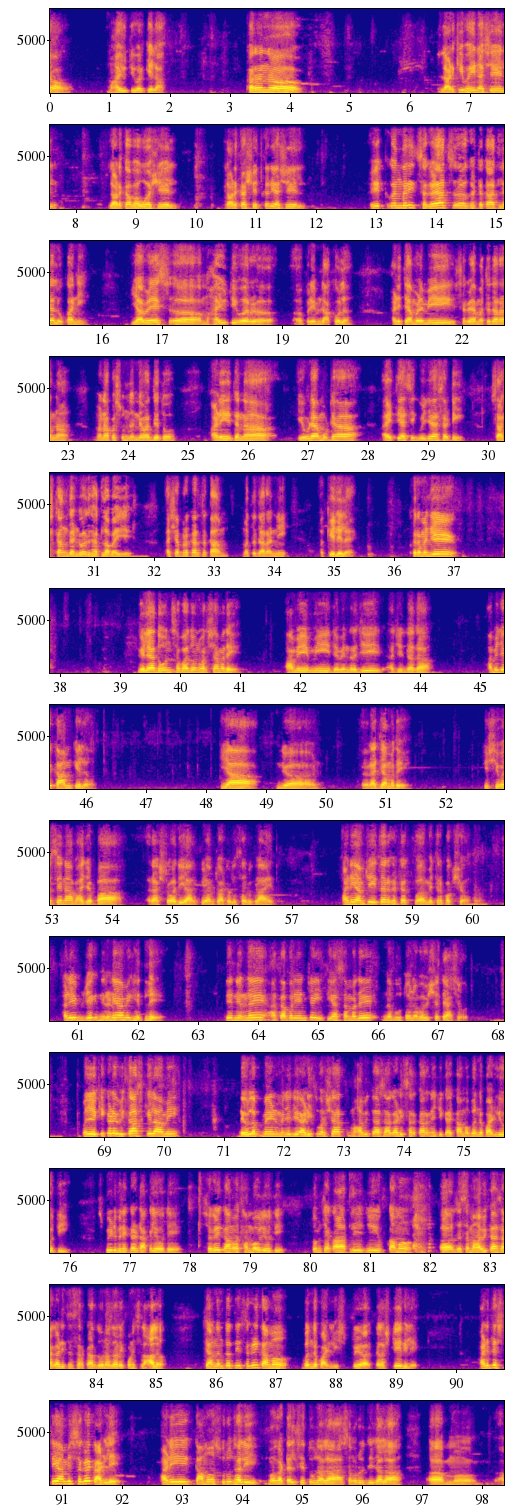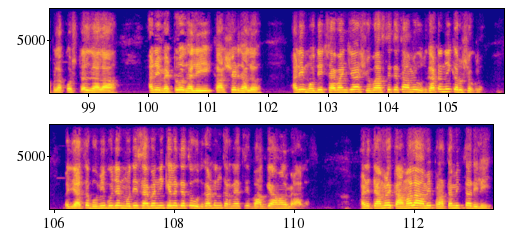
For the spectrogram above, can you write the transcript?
वर्षाव महायुतीवर केला. कारण लाडकी बहीण असेल लाडका भाऊ असेल लाडका शेतकरी असेल एकंदरीत सगळ्याच घटकातल्या लोकांनी यावेळेस महायुतीवर प्रेम दाखवलं. आणि त्यामुळे मी सगळ्या मतदारांना मनापासून धन्यवाद देतो. आणि त्यांना एवढ्या मोठ्या ऐतिहासिक विजयासाठी साष्टांग दंडवत घातला पाहिजे. अशा प्रकारचं काम मतदारांनी केलेलं आहे. खरं म्हणजे गेल्या दोन सव्वा दोन वर्षामध्ये आम्ही मी देवेंद्रजी अजितदादा आम्ही जे काम केलं या राज्यामध्ये की शिवसेना भाजपा राष्ट्रवादी आर पी आमच्या आठवले साहेब इकडे आहेत. आणि आमचे इतर घटक मित्रपक्ष आणि जे निर्णय आम्ही घेतले ते निर्णय आतापर्यंतच्या इतिहासामध्ये न भूतो न भविष्य ते असे होते. म्हणजे एकीकडे विकास केला आम्ही डेव्हलपमेंट म्हणजे जे अडीच वर्षात महाविकास आघाडी सरकारने जी काही कामं बंद पाडली होती स्पीड ब्रेकर टाकले होते सगळी कामं थांबवली होती. तुमच्या काळातली जी कामं जसं महाविकास आघाडीचं सरकार दोन हजार एकोणीसला आलं त्यानंतर ती सगळी कामं बंद पाडली. त्याला स्टे दिले. आणि ते स्टे आम्ही सगळे काढले. आणि कामं सुरू झाली. मग अटल सेतू झाला समृद्धी झाला आपला कोस्टल झाला आणि मेट्रो झाली कारशेड झालं. आणि मोदी साहेबांच्या शुभ हस्ते त्याचं आम्ही उद्घाटनही करू शकलो. ज्याचं भूमिपूजन मोदी साहेबांनी केलं त्याचं उद्घाटन करण्याचे भाग्य आम्हाला मिळालं. आणि त्यामुळे कामाला आम्ही प्राथमिकता दिली.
